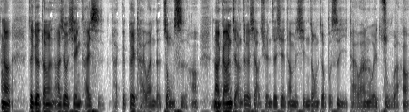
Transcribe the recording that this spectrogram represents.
那这个当然他就先开始他对台湾的重视，哈，那刚刚讲这个小泉这些，他们心中就不是以台湾为主了，哈。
